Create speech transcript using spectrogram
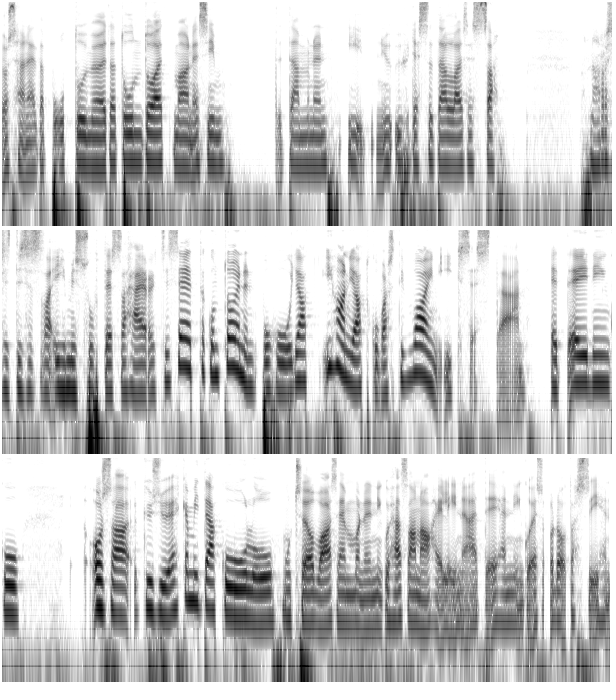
jos häneltä puuttuu myötätuntoa, että mä oon esim. tämmöinen yhdessä tällaisessa narsistisessa ihmissuhteessa häiritsi se, että kun toinen puhuu jat- ihan jatkuvasti vain itsestään, että ei niinku osaa kysyä ehkä mitä kuuluu, mutta se on vaan semmoinen niinku ihan sanahelinä, että eihän niinku edes odota siihen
